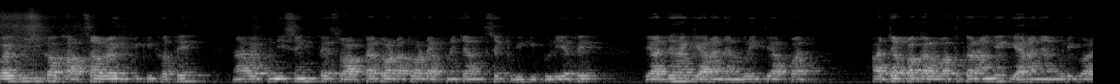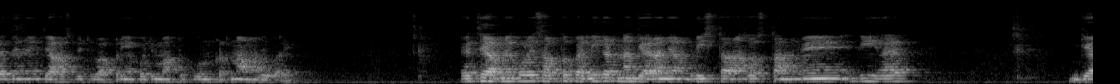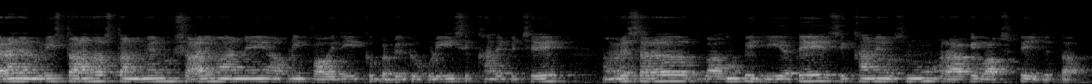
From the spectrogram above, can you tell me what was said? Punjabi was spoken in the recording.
ਵਾਹਿਗੁਰੂ ਜੀ ਕਾ ਖਾਲਸਾ, ਵਾਹਿਗੁਰੂ ਜੀ ਕੀ ਫਤਿਹ। ਮੈਂ ਵਿਪਨਜੀਤ ਸਿੰਘ ਤੇ ਸਵਾਗਤ ਹੈ ਤੁਹਾਡਾ, ਤੁਹਾਡੇ ਆਪਣੇ ਚੈਨਲ ਸਿੱਖ ਵਿਕੀਪੀਡੀਆ ਤੇ। ਤੇ ਅੱਜ ਹੈ 11 ਜਨਵਰੀ ਤੇ ਆਪਾਂ ਅੱਜ ਆਪਾਂ ਗੱਲਬਾਤ ਕਰਾਂਗੇ 11 ਜਨਵਰੀ ਵਾਲੇ ਦਿਨ ਇਤਿਹਾਸ ਵਿੱਚ ਵਾਪਰੀਆਂ ਕੁਝ ਮਹੱਤਵਪੂਰਨ ਘਟਨਾਵਾਂ ਦੇ ਬਾਰੇ। ਇੱਥੇ ਆਪਣੇ ਕੋਲੇ ਸਭ ਤੋਂ ਪਹਿਲੀ ਘਟਨਾ 11 ਜਨਵਰੀ 1797 ਦੀ ਹੈ। 11 ਜਨਵਰੀ 1797 ਨੂੰ ਸ਼ਾਹਜਹਾਨ ਨੇ ਆਪਣੀ ਫੌਜ ਦੀ ਇੱਕ ਵੱਡੀ ਟੁਕੜੀ ਸਿੱਖਾਂ ਦੇ ਪਿੱਛੇ ਅੰਮ੍ਰਿਤਸਰ ਵੱਲ ਨੂੰ ਭੇਜੀ ਅਤੇ ਸਿੱਖਾਂ ਨੇ ਉਸ ਨੂੰ ਹਰਾ ਕੇ ਵਾਪਸ ਭੇਜ ਦਿੱਤਾ।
